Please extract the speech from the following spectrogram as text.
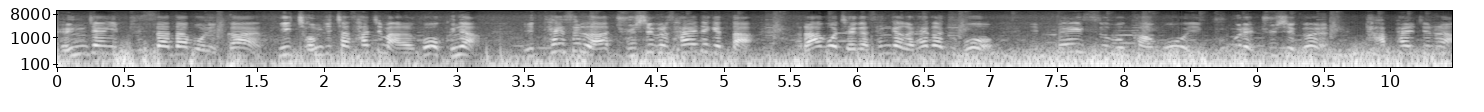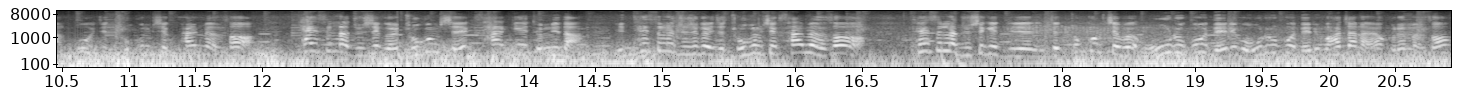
굉장히 비싸다 보니까 이 전기차 사지 말고 그냥 이 테슬라 주식을 사야 되겠다라고 제가 생각을 해가지고 이 페이스북하고 이 구글의 주식을 다 팔지는 않고 이제 조금씩 팔면서 테슬라 주식을 조금씩 사게 됩니다. 이 테슬라 주식을 이제 조금씩 사면서 테슬라 주식이 이제 조금씩 오르고 내리고 오르고 내리고 하잖아요. 그러면서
